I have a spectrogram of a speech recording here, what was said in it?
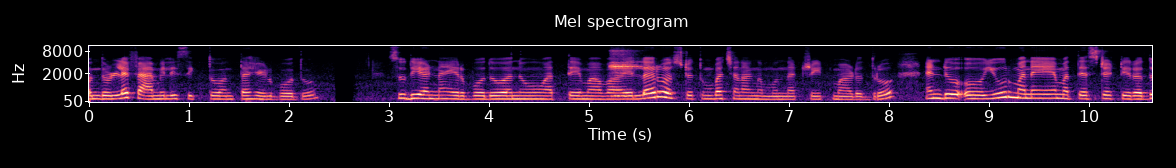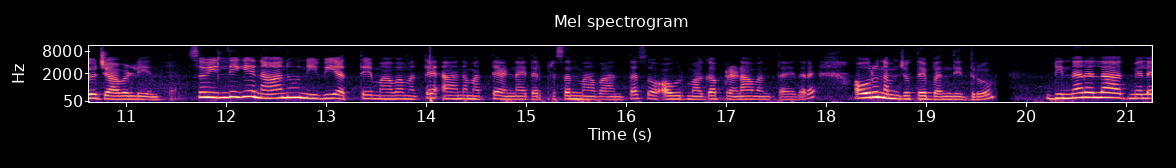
ಒಂದೊಳ್ಳೆ ಫ್ಯಾಮಿಲಿ ಸಿಕ್ತು ಅಂತ ಹೇಳ್ಬೋದು. ಸುದಿ ಅಣ್ಣ ಇರ್ಬೋದು, ಅನು, ಅತ್ತೆ, ಮಾವ ಎಲ್ಲರೂ ಅಷ್ಟೇ ತುಂಬ ಚೆನ್ನಾಗಿ ನಮ್ಮನ್ನ ಟ್ರೀಟ್ ಮಾಡಿದ್ರು. ಆ್ಯಂಡ್ ಇವ್ರ ಮನೆ ಮತ್ತು ಎಸ್ಟೇಟ್ ಇರೋದು ಜಾವಳ್ಳಿ ಅಂತ. ಸೊ ಇಲ್ಲಿಗೆ ನಾನು, ನೀವಿ, ಅತ್ತೆ, ಮಾವ ಮತ್ತು ನಮ್ಮ ಅತ್ತೆ ಅಣ್ಣ ಇದ್ದಾರೆ, ಪ್ರಸನ್ನ ಮಾವ ಅಂತ. ಸೊ ಅವ್ರ ಮಗ ಪ್ರಣವ್ ಅಂತ ಇದ್ದಾರೆ. ಅವರು ನಮ್ಮ ಜೊತೆ ಬಂದಿದ್ದರು ಡಿನ್ನರ್ ಎಲ್ಲ ಆದಮೇಲೆ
